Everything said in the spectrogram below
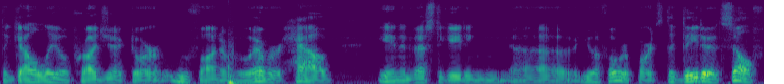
the Galileo project or MUFON or whoever have in investigating uh, UFO reports. The data itself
